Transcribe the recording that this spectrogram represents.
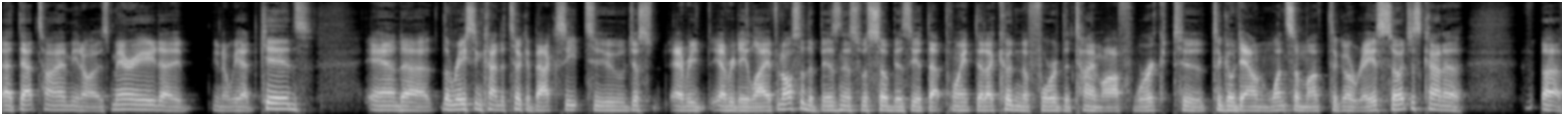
at that time, you know, I was married. I you know we had kids and uh, the racing kind of took a backseat to just every everyday life, and also the business was so busy at that point that I couldn't afford the time off work to to go down once a month to go race. So it just kind of uh,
